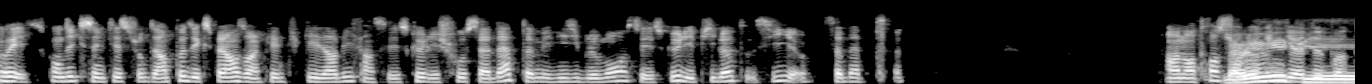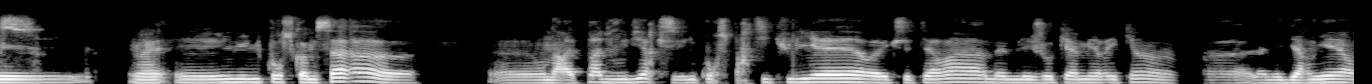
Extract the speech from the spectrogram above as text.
Oui, ce qu'on dit que c'est une question d'un peu d'expérience dans le Kentucky Derby, enfin, c'est est-ce que les chevaux s'adaptent, mais visiblement, c'est est-ce que les pilotes aussi euh, s'adaptent en entrant sur Bah le oui, oui, ring de boxe. puis ouais, et une, une course comme ça, euh, euh, on n'arrête pas de vous dire que c'est une course particulière, euh, etc. Même les jockeys américains, euh, l'année dernière,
